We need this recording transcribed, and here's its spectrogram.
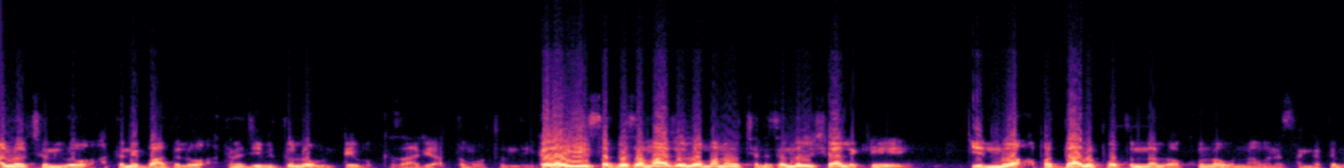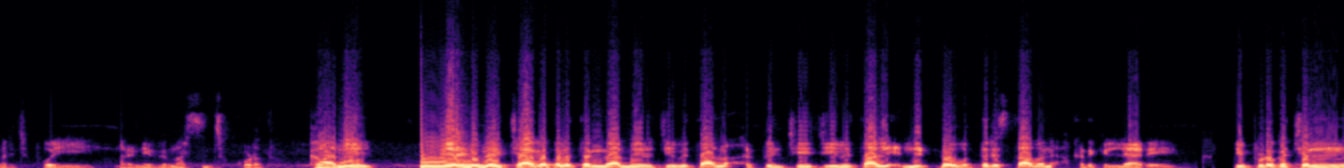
ఆలోచనలో అతని బాధలో అతని జీవితంలో ఉంటే ఒక్కసారి అర్థమవుతుంది. ఇక్కడ ఈ సభ్య సమాజంలో మనం చిన్న చిన్న విషయాలకే ఎన్నో అబద్ధాలు పోతున్న లోకంలో ఉన్నామనే సంగతి మర్చిపోయి వారిని విమర్శించకూడదు. కానీ ఇన్నేళ్ళు మీరు త్యాగ ఫలితంగా మీరు జీవితాలను అర్పించి జీవితాలు ఎన్నిటినో ఉద్ధరిస్తామని అక్కడికి వెళ్ళారే. ఇప్పుడు ఒక చిన్న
